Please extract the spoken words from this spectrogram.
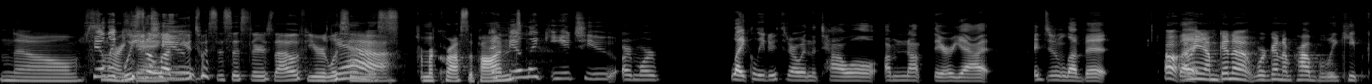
No, feel like We Okay. still love you, Twisted Sisters, though. If you're listening Yeah. this from across the pond, I feel like you two are more likely to throw in the towel. I'm not there yet. I didn't love it. Oh, but- I mean, I'm gonna we're gonna probably keep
